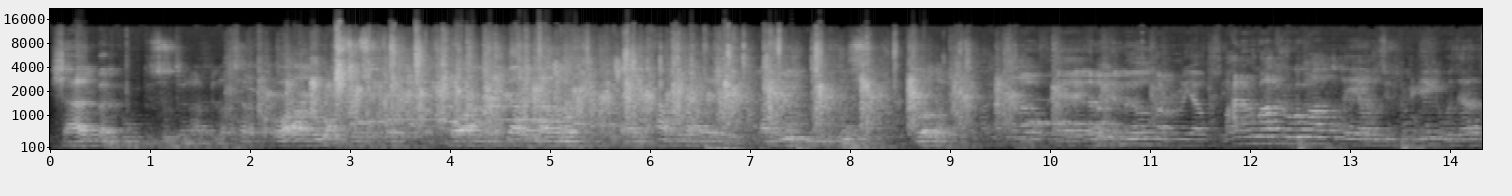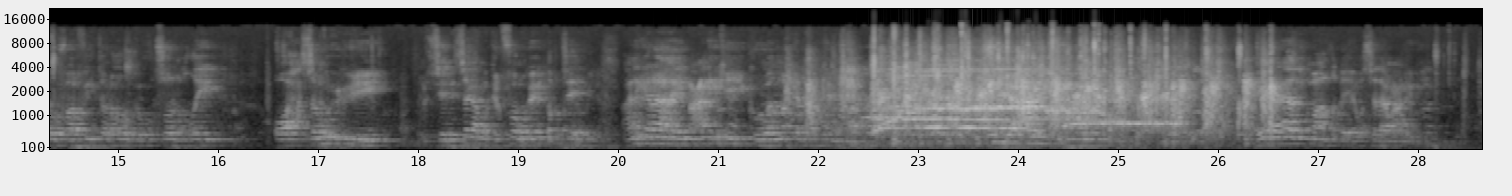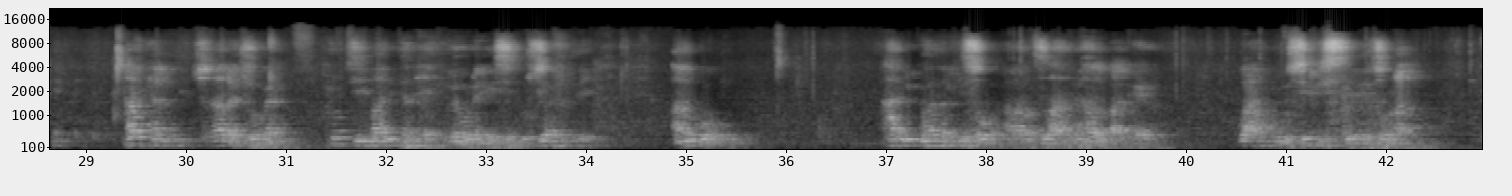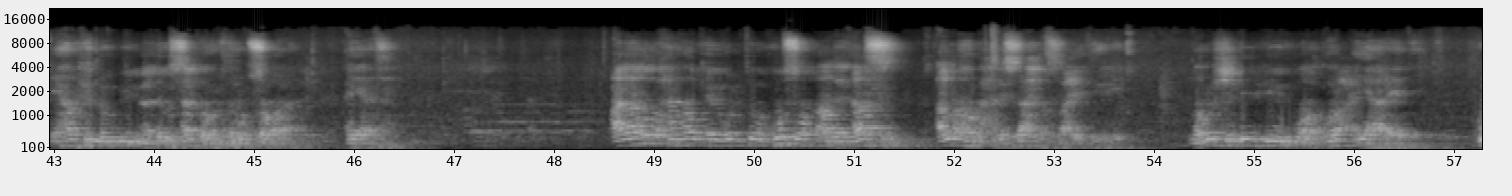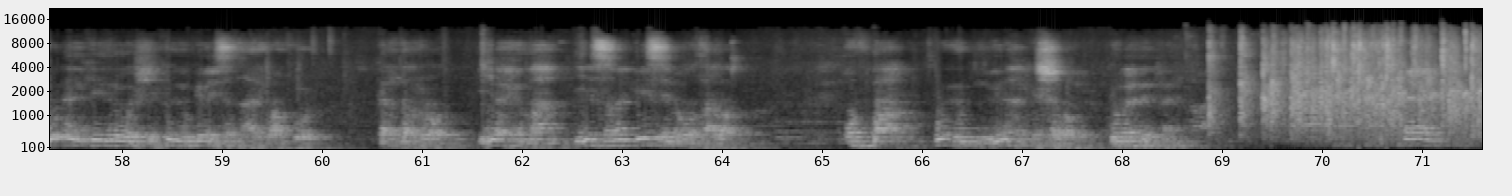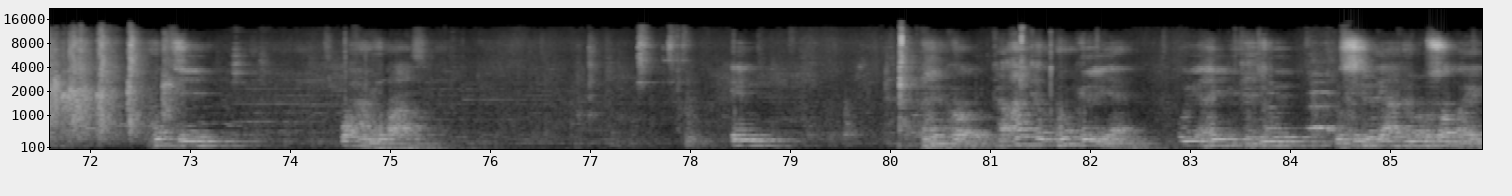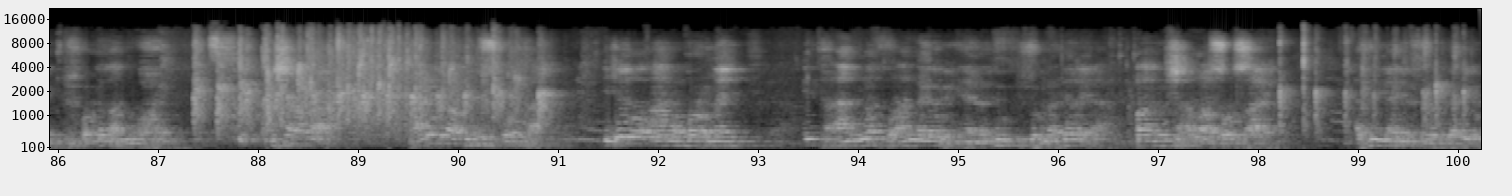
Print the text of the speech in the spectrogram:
shahaad baan kuu guddoonsiin doonaa bila sharafa oo aad ugu xasuusato oo aan hadaa la yidhaahdo maxaa ku dhacday? Adiyo runaya waxaan anigu halkan uga mahadnaqayaa wasiir ku-xigeenka wasaaradda warfaafinta oo hadalka ugu soo noqday oo xasan wuxuu yidhi xuseen isagaa mikrofoonka i qabtee anigana ahay macalinkaygii koowaad markan halkan. Ayaa mahadnaqaya wasalaamu calaykum halkan shaqaala jooga runtii maalintan la wareegaysay kursiga fadhiyay. Anigu hadinku hadalkiisa calaamadsada hadal baa keeno. Waxa uu wasiirkiisdeedii tobnaad ee halkan loogu yimaado wasaaradda horta lagu soo mara ayaa tahay. Calaamad waxaan halkeegu intuu kuu soo qaaday qaasim allah u axmed ismaaciil diiriye nolosha gebigeedu waa kula ciyaareed go'aankeeduna waa sheekadu gelaysa taariikh waa kuul gardarro iyo xumaan iyo samaan geesay noqotaaba qofbaa wuxuu dadweynaha gashado goboladedba runtii waxaan hubaa in rekodka halkan kuu gelaya uu yahay mid ka duwan wasiiradii halkan lagu soo maray warqadaan lagu haray. Insha allah taariikhdaa kugusi doontaa iyadoo aanu qornay inta aan naftu aan naga bixin aan adduunka joogna dalayna baan insha allah soo saaray. Haddii ilaahay nafta loo gaariyo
